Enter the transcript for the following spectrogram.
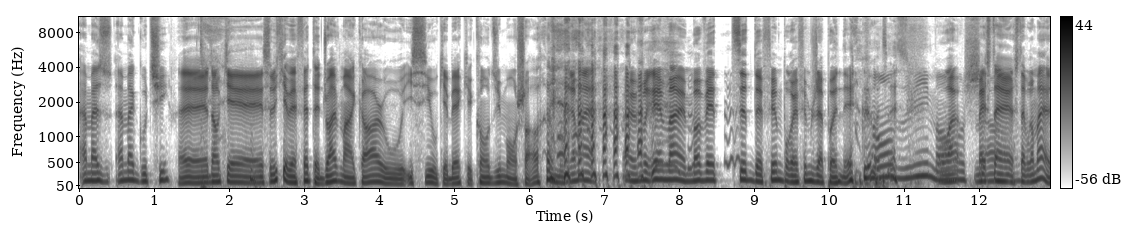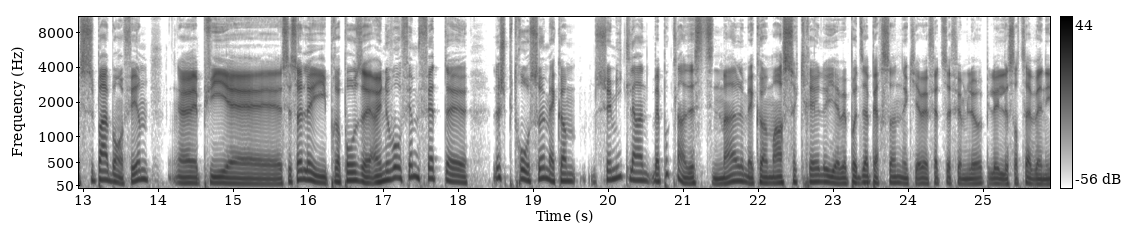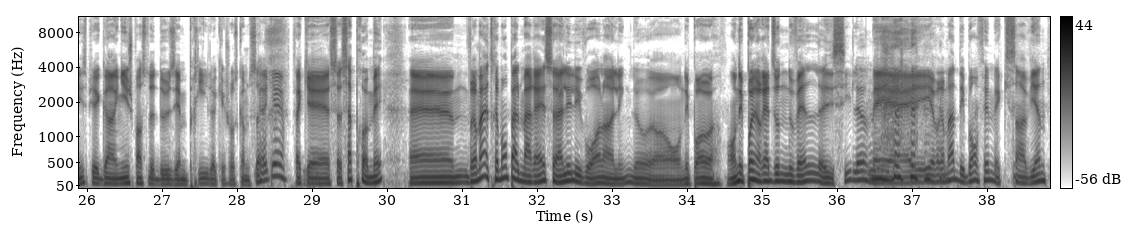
Amaz- Amaguchi. Euh, donc, euh, celui qui avait fait Drive My Car ou ici au Québec, Conduis mon char. vraiment, un, vraiment un mauvais titre de film pour un film japonais. Conduis mon Ouais, char. mais c'était vraiment un super bon film. Euh, puis, c'est ça, là, il propose un nouveau film fait. Là, je suis plus trop sûr, mais comme semi-clandestinement, ben pas clandestinement, là, mais comme en secret, là, il avait pas dit à personne qu'il avait fait ce film-là. Puis là, il l'a sorti à Venise, puis il a gagné, je pense, le deuxième prix, là, quelque chose comme ça. Fait que euh, ça, ça promet. Euh, vraiment un très bon palmarès. Allez les voir là, en ligne. là. On n'est pas, on n'est pas une radio de nouvelles ici, là, mais euh, il y a vraiment des bons films qui s'en viennent.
